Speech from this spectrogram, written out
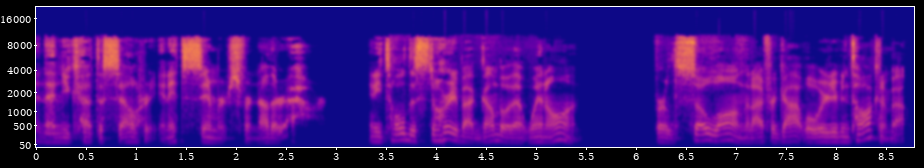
and then you cut the celery and it simmers for another hour. And he told this story about gumbo that went on for so long that I forgot what we were even talking about.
